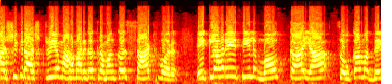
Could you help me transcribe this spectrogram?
नाशिक राष्ट्रीय महामार्ग क्रमांक साठ वर एकलहरे येथील मौत का या चौकामध्ये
